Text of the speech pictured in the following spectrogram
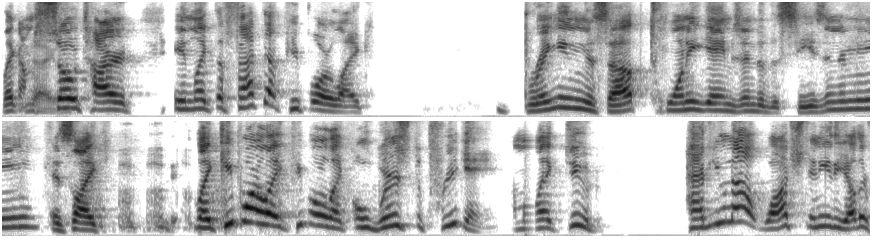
Like I'm exactly. so tired. In like the fact that people are like, bringing this up 20 games into the season to me is like like people are like people are like oh where's the pregame? I'm like dude have you not watched any of the other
